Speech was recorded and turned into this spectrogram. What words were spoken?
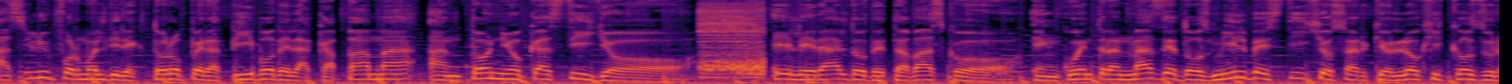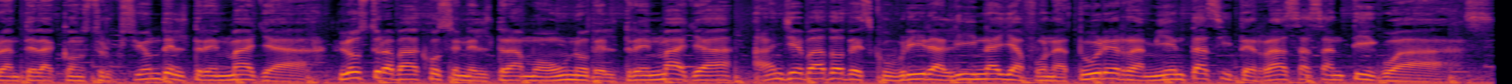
así lo informó el director operativo de la Capama, Antonio Castillo. El Heraldo de Tabasco. Encuentran más de 2.000 vestigios arqueológicos durante la construcción del tren Maya. Los trabajos en el tramo 1 del tren Maya han llevado a descubrir a Lina y a Fonatur herramientas y terrazas antiguas.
